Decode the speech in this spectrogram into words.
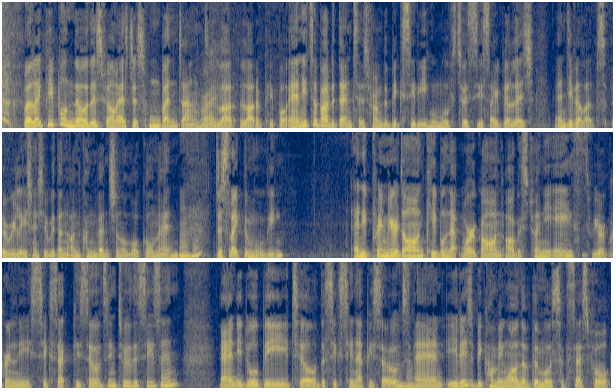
but like people know this film as just 홍반장. to Right. A lot, a lot of people, and it's about a dentist from the big city who moves to a seaside village and develops a relationship with an unconventional local man, just like the movie. And it premiered on cable network on August 28th. We are currently six episodes into the season. And it will be till the 16 episodes. Mm-hmm. And it is becoming one of the most successful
